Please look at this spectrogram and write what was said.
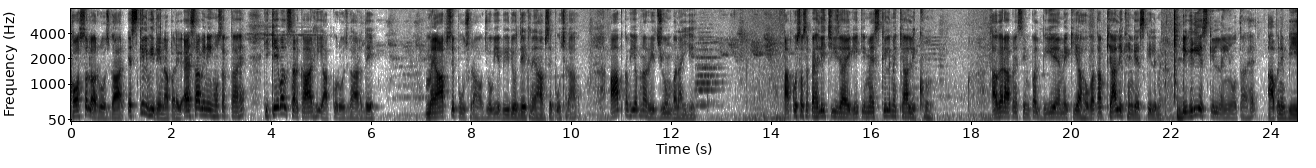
कौशल और रोज़गार। स्किल भी देना पड़ेगा। ऐसा भी नहीं हो सकता है कि केवल सरकार ही आपको रोज़गार दे। मैं आपसे पूछ रहा हूँ, जो भी ये वीडियो देख रहे हैं, आपसे पूछ रहा हूँ। आप कभी अपना रिज्यूम बनाइए। आपको सबसे पहली चीज़ आएगी कि मैं स्किल में क्या लिखूँ। अगर आपने सिंपल बी एम ए किया होगा तो आप क्या लिखेंगे स्किल में? डिग्री स्किल नहीं होता है। आपने B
